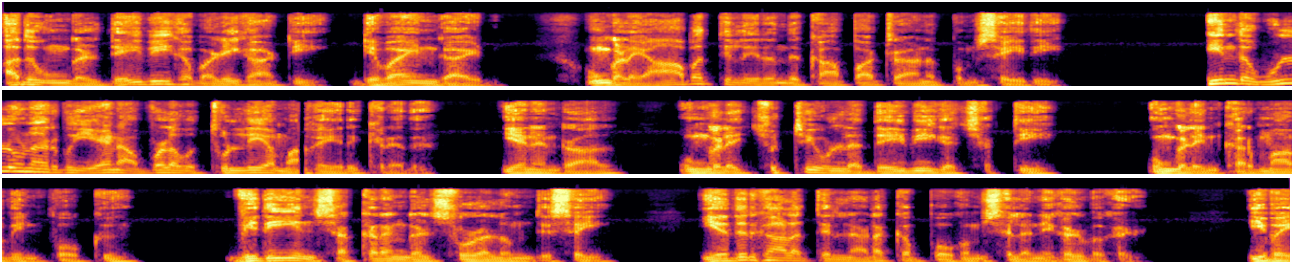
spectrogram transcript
அது உங்கள் தெய்வீக வழிகாட்டி டிவைன் கைட் உங்களை ஆபத்தில் இருந்து காப்பாற்ற அனுப்பும் செய்தி. இந்த உள்ளுணர்வு ஏன் அவ்வளவு துல்லியமாக இருக்கிறது? ஏனென்றால் உங்களைச் சுற்றியுள்ள தெய்வீக சக்தி உங்களின் கர்மாவின் போக்கு விதியின் சக்கரங்கள் சூழலும் திசை எதிர்காலத்தில் நடக்கப் போகும் சில நிகழ்வுகள். இவை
